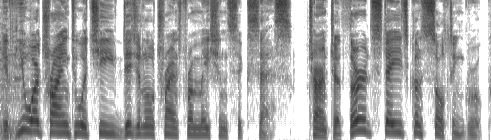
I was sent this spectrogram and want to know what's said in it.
If you are trying to achieve digital transformation success, turn to Third Stage Consulting Group.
